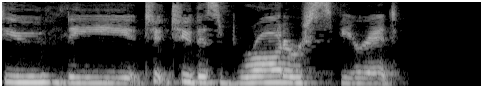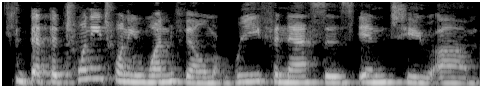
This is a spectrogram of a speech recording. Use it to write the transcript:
to the, to, to this broader spirit that the 2021 film refinesses into, um,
